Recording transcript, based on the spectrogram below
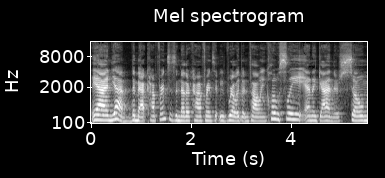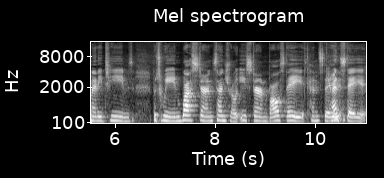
And yeah, the MAC conference is another conference that we've really been following closely. And again, there's so many teams between Western, Central, Eastern, Ball State, Kent State. Kent State.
